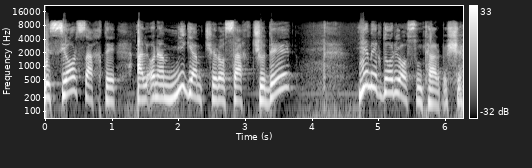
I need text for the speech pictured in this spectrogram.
بسیار سخته الانم میگم چرا سخت شده یه مقداری آسون تر بشه.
